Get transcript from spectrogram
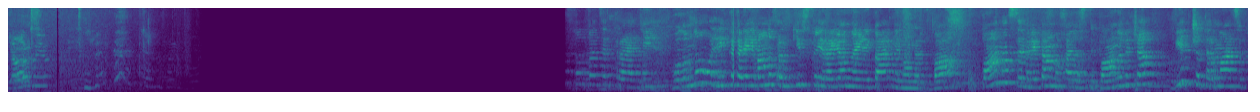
Дякую. головного лікаря Івано-Франківської районної лікарні номер 2 пана Семеряка Михайла Степановича від 14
